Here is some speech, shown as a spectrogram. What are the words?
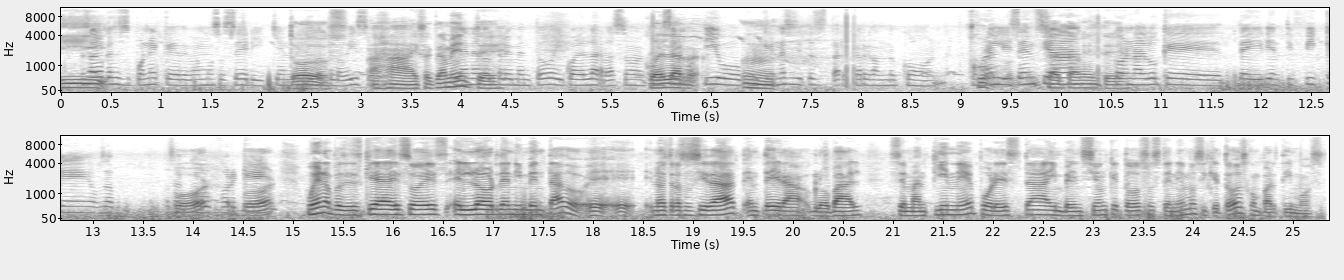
y Es algo que se supone que debemos hacer y quién es lo todos que lo dice. ajá ¿Quién exactamente es lo que lo inventó y cuál es la razón? ¿Cuál ¿Cuál, es el ra- motivo? ¿Por Mm. qué necesitas estar cargando con, con una licencia? Con algo que te identifique. O sea, o sea. ¿por, por qué? ¿Por? Bueno, pues es que eso es el orden inventado. Eh, eh, nuestra sociedad entera, global, se mantiene por esta invención que todos sostenemos y que todos compartimos.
